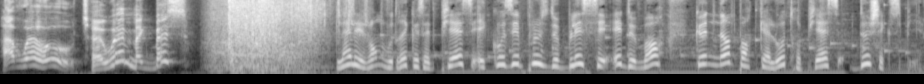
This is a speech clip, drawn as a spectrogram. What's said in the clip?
à voix haute. Ah ouais, Macbeth? La légende voudrait que cette pièce ait causé plus de blessés et de morts que n'importe quelle autre pièce de Shakespeare.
